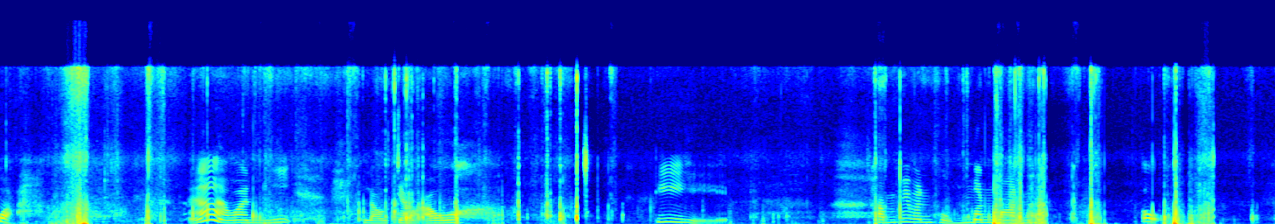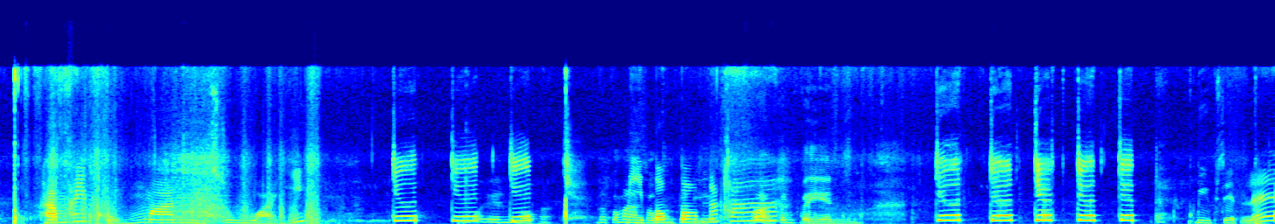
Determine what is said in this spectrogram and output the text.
กว่าอ่าวันนี้เราจะเอา ที่ทำให้มันผมมันๆนะโอ้ทำให้ผมมันสวยจืดจืดจืดมีปอมๆนะคะว่าเป็นเป็นจืดจืดจืดจืดจืดบีบเสร็จแล้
